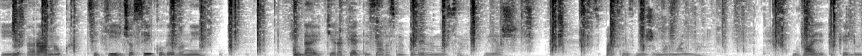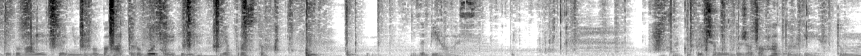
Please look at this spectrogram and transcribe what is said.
і ранок. Це ті часи, коли вони кидають ті ракети. Зараз ми подивимося. Бо я ж спати не зможу нормально. Буває таке, люди, буває. Сьогодні було багато роботи і я просто забігалась накопичилось дуже багато і тому,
